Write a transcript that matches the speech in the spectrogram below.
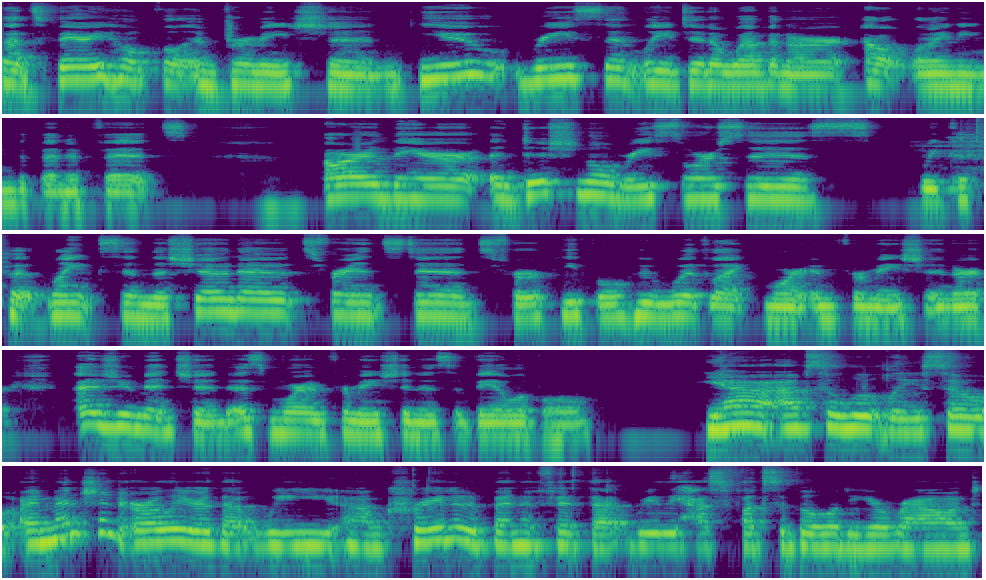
That's very helpful information. You recently did a webinar outlining the benefits. Are there additional resources? We could put links in the show notes, for instance, for people who would like more information, or as you mentioned, as more information is available. Yeah, absolutely. So I mentioned earlier that we um, created a benefit that really has flexibility around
